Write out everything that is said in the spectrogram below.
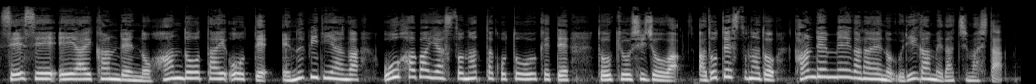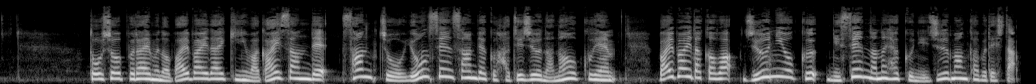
生成 AI 関連の半導体大手 NVIDIA が大幅安となったことを受けて、東京市場はアドテストなど関連銘柄への売りが目立ちました。東証プライムの売買代金は概算で3兆4387億円。売買高は12億2720万株でした。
